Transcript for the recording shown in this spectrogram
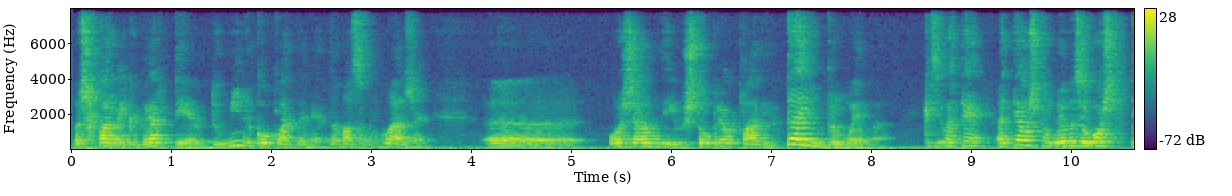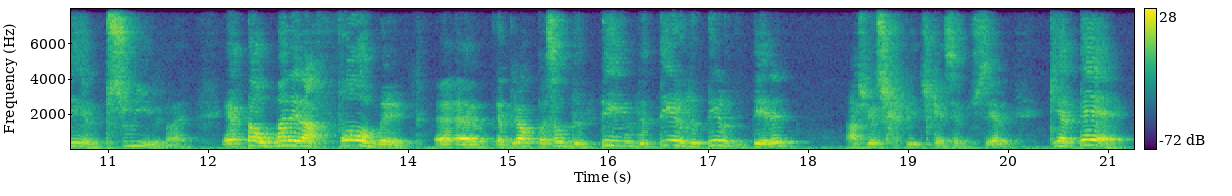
Mas repare bem que o verbo ter domina completamente a nossa linguagem. Uh, hoje já não digo, estou preocupado, digo, tenho um problema. Quer dizer, até, até os problemas eu gosto de ter, possuir, não é? É de tal maneira a fome, a, a, a, preocupação de ter, de ter, de ter, de ter, às vezes repito, esquecer do ser, que até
